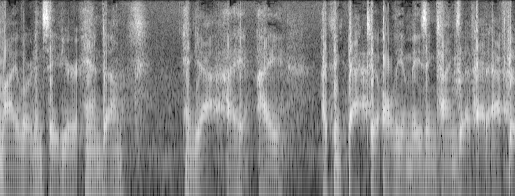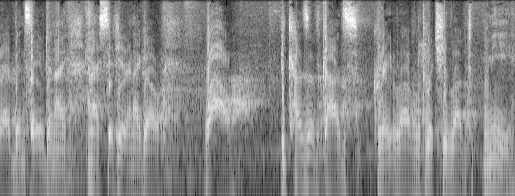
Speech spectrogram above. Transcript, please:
my Lord and Savior, and um, and yeah, I, I, I think back to all the amazing times that I've had after I've been saved, and I, and I sit here and I go, wow, because of God's great love with which He loved me,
